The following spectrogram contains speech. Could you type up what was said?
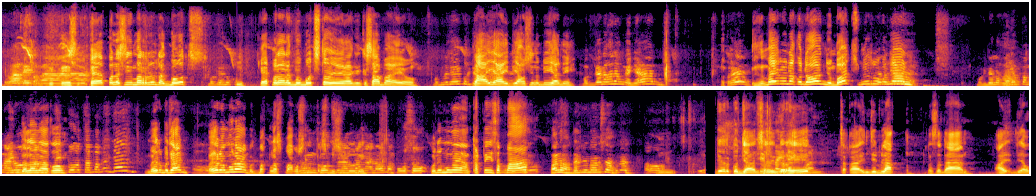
Titis. Kaya pala si Marlon nagboats. Magano? Kaya pala nagbo-boats to eh. Laging kasama eh. Oh. Maglagay, magdala. Daya, hindi ako sinabihan eh. Magdala ka ng ganyan. Pre, Mayroon ako doon, yung boats. Mayroon ko dyan. Magdala ka. Dala nga ako. Po, tama ka dyan. Mayroon ba dyan? Mayroon mo na. Magbaklas pa ako sa Yung transmission noon eh. na pang, ano, pampuso. Kunin mo nga ang kate sa paa. Paano? Dali na sa agad. Oo. Leader ko dyan, cylinder head. Tsaka engine block. Kasadahan. Ay, di ako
